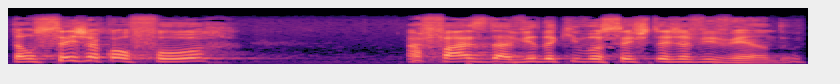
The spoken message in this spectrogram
Então, seja qual for a fase da vida que você esteja vivendo,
